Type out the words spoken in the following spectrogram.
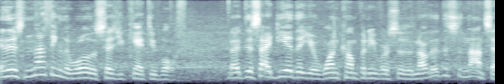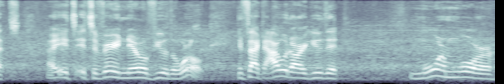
And there's nothing in the world that says you can't do both. This idea that you're one company versus another, this is nonsense. Right? It's, it's a very narrow view of the world. In fact, I would argue that more and more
